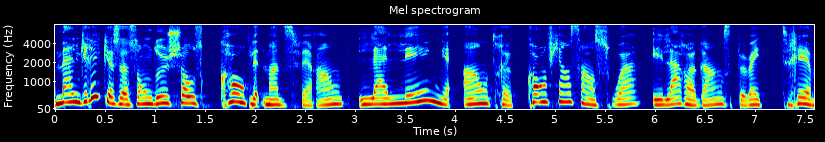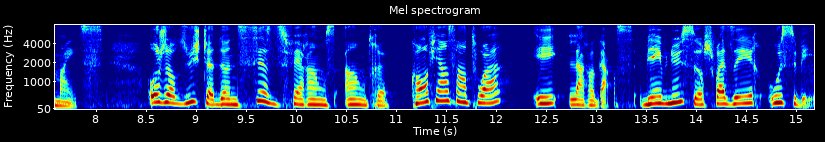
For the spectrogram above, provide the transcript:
Malgré que ce sont deux choses complètement différentes, la ligne entre confiance en soi et l'arrogance peut être très mince. Aujourd'hui, je te donne six différences entre confiance en toi et l'arrogance. Bienvenue sur Choisir ou Subir.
